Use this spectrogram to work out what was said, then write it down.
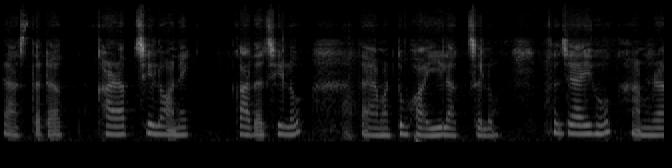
রাস্তাটা খারাপ ছিল, অনেক কাদা ছিল, তাই আমার তো ভয়ই লাগছিল। তো যাই হোক, আমরা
